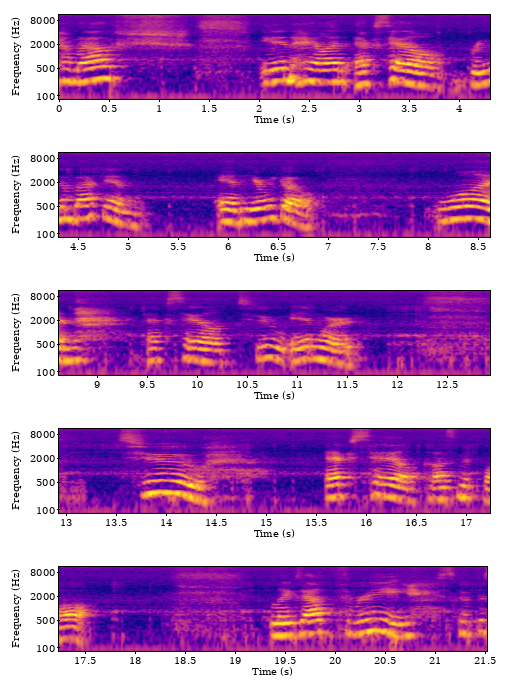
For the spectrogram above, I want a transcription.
come out. Inhale and exhale. Bring them back in. And here we go. One, exhale, two, inward. Two, exhale, cosmic ball. Legs out, three, scoop the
